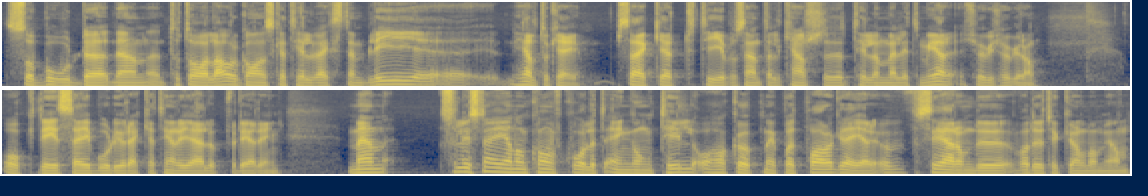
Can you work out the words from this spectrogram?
så borde den totala organiska tillväxten bli eh, helt okej. Okay. Säkert 10% eller kanske till och med lite mer 2020. Då. Och det i sig borde ju räcka till en rejäl uppvärdering. Men så lyssnar jag igenom konfkålet en gång till och hakar upp mig på ett par grejer. Se här om du, vad du tycker om dem John.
